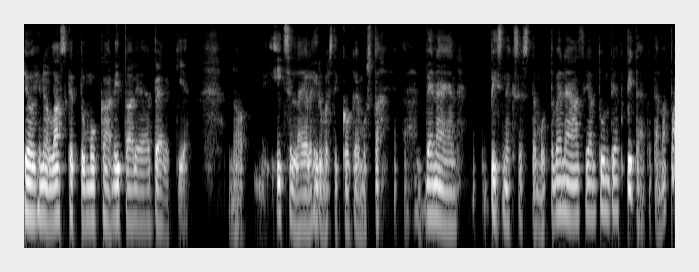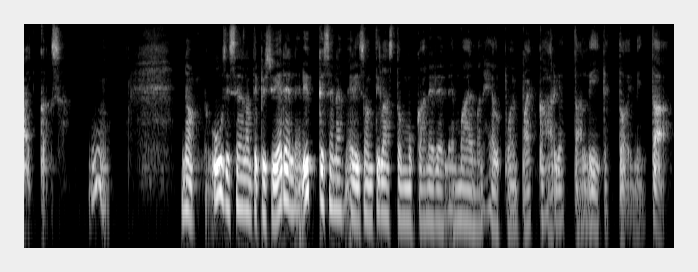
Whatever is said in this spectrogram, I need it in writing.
joihin on laskettu mukaan Italia ja Belgia. No, itsellä ei ole hirveästi kokemusta Venäjän bisneksestä, mutta Venäjän asiantuntijat, pitääkö tämä paikkansa? Hmm. No, Uusi-Seelanti pysyy edelleen ykkösenä, eli se on tilaston mukaan edelleen maailman helpoin paikka harjoittaa liiketoimintaa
